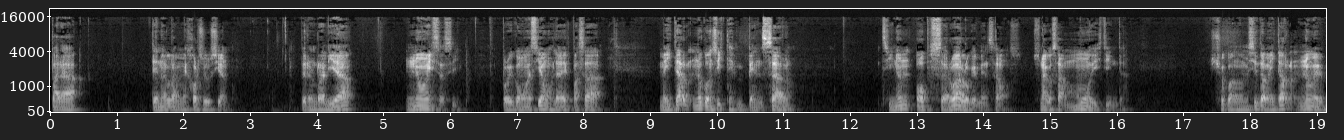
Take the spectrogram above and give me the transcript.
para tener la mejor solución. Pero en realidad no es así. Porque como decíamos la vez pasada, meditar no consiste en pensar, sino en observar lo que pensamos. Es una cosa muy distinta. Yo cuando me siento a meditar no me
